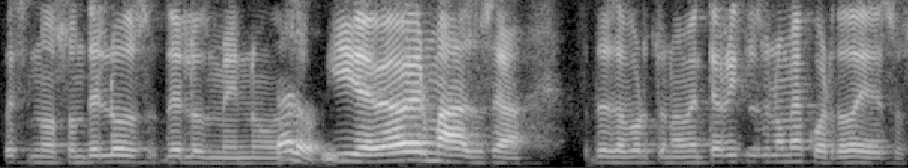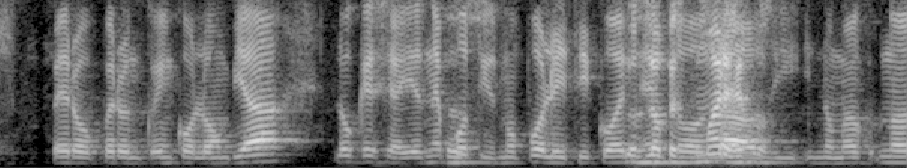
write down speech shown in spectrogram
pues no son de los de los menos Claro. y debe haber más, o sea, desafortunadamente ahorita solo me acuerdo de esos, pero pero en, en Colombia lo que sí hay es nepotismo político en, los en López todos Pumarejo. lados y, y no me, no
